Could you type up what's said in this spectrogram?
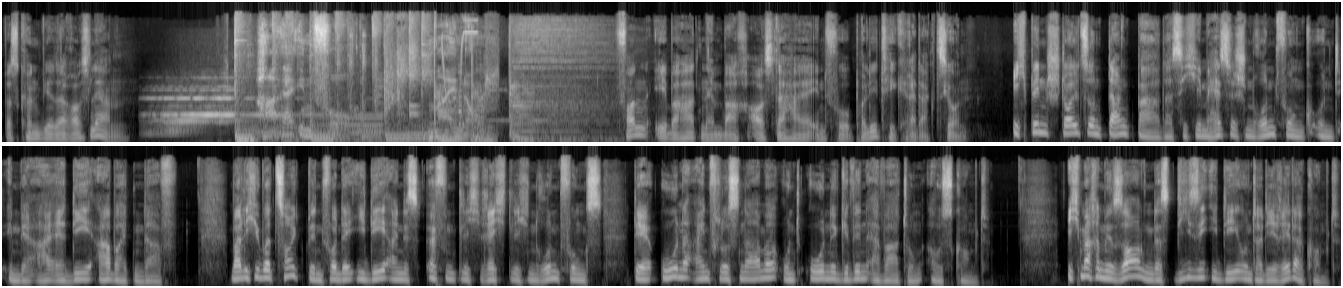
was können wir daraus lernen? HR Info. Meinung. Von Eberhard Nembach aus der HR Info Politikredaktion. Ich bin stolz und dankbar, dass ich im hessischen Rundfunk und in der ARD arbeiten darf, weil ich überzeugt bin von der Idee eines öffentlich-rechtlichen Rundfunks, der ohne Einflussnahme und ohne Gewinnerwartung auskommt. Ich mache mir Sorgen, dass diese Idee unter die Räder kommt.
